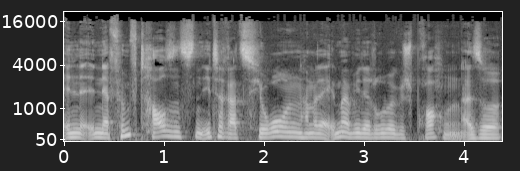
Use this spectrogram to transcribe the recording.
in, in der 5000. Iteration haben wir da immer wieder drüber gesprochen. Also,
